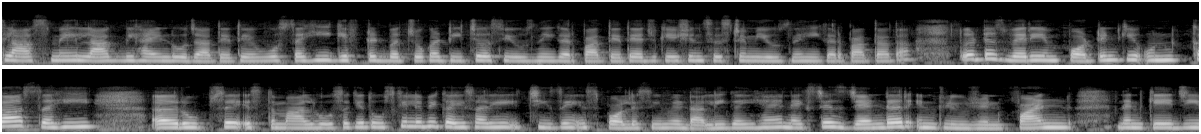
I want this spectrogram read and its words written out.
क्लास में लाग बिहाइंड हो जाते थे। वो सही गिफ्टेड बच्चों का टीचर्स यूज़ नहीं कर पाते थे एजुकेशन सिस्टम यूज़ नहीं कर पाता था। तो इट इज़ वेरी इंपॉर्टेंट कि उनका सही रूप से इस्तेमाल हो सके। तो उसके लिए भी कई सारी चीज़ें इस पॉलिसी में डाली गई हैं। Next is gender inclusion fund then kg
